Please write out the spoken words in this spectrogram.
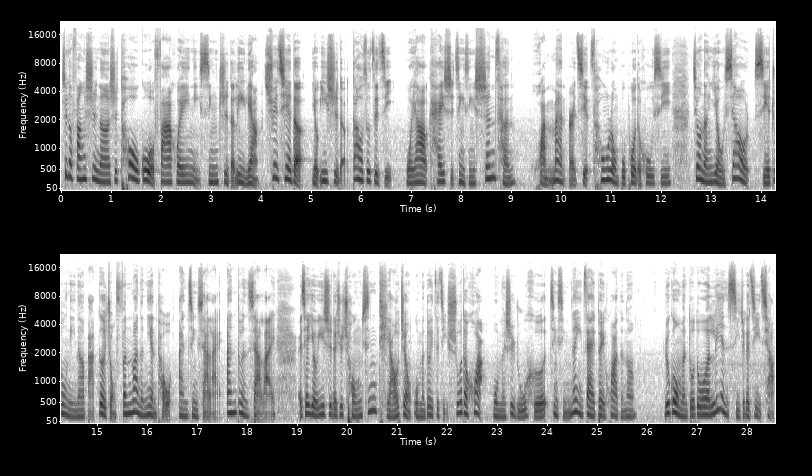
这个方式呢，是透过发挥你心智的力量，确切的、有意识的告诉自己，我要开始进行深层。缓慢而且从容不迫的呼吸，就能有效协助你呢，把各种纷乱的念头安静下来、安顿下来，而且有意识的去重新调整我们对自己说的话。我们是如何进行内在对话的呢？如果我们多多练习这个技巧，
